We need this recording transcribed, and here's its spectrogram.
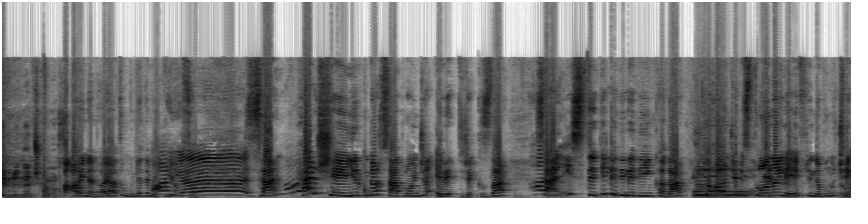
emrinden çıkamaz. Aynen hayatım bu ne demek biliyor musun? Hayır. Sen her şeye 24 saat boyunca evet diyecek kızlar. Sen iste dile dilediğin kadar. Oo, Daha önce biz Tuana ile Eflin. Eflin'le bunu çektik.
